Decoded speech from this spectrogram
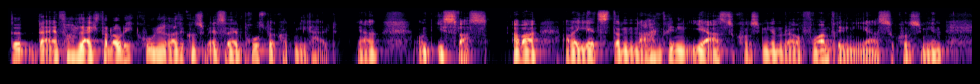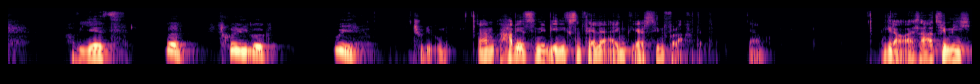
da, da einfach leicht verdauliche Kohlenhydrate konsumierst, also dein Post-Workout-Meal halt, ja, und isst was. Aber aber jetzt dann nach dem Training ERAs zu konsumieren oder auch vor dem Training ERAs zu konsumieren, habe ich jetzt, oh, Entschuldigung, ui, Entschuldigung, ähm, habe jetzt in den wenigsten Fälle eigentlich als sinnvoll erachtet. Ja. Genau, also hat für mich,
